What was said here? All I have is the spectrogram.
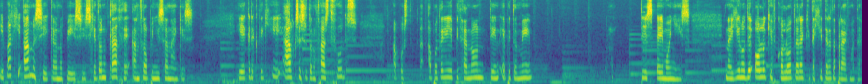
Υπάρχει άμεση ικανοποίηση σχεδόν κάθε ανθρώπινης ανάγκης. Η εκρηκτική αύξηση των fast foods αποτελεί πιθανόν την επιτομή της αιμονής. Να γίνονται όλο και ευκολότερα και ταχύτερα τα πράγματα.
